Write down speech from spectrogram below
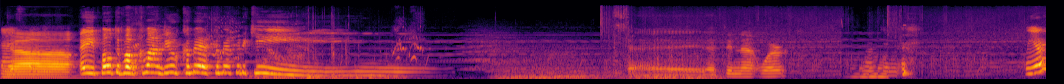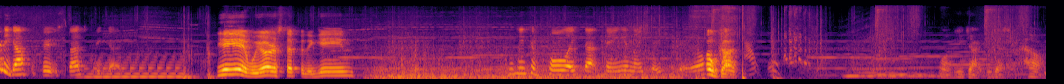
Nice Nah. Hey, Polterpup, come on, dude, come back, come back with the key. Okay, that did not work. dungeon. No, it didn't. We already got the boost. That's pretty good. Yeah, yeah, we are a step of the game. You could pull like that thing and like the barrel. Oh God. Well, you got, you got some health.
